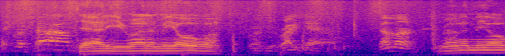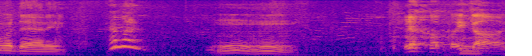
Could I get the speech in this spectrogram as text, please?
Take my child. Daddy running me over. Run you right down. Come on. Running me over, Daddy. Come on. Mm-hmm. No, he gone.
